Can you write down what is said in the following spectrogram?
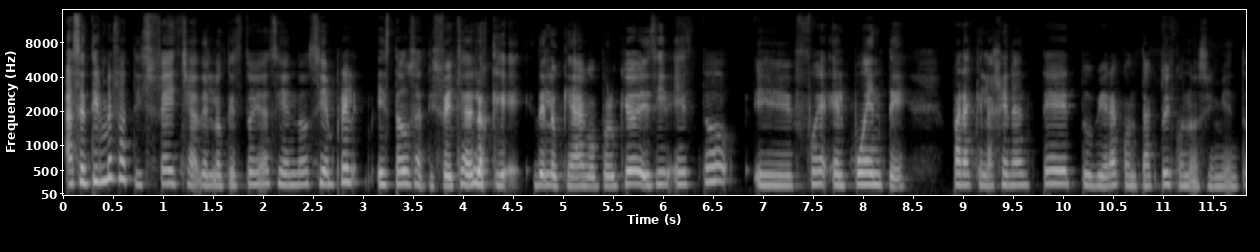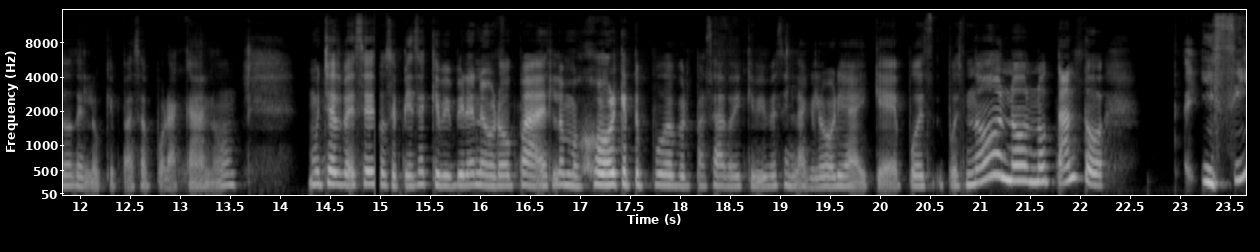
a sentirme satisfecha de lo que estoy haciendo. Siempre he estado satisfecha de lo que, de lo que hago, pero quiero decir, esto eh, fue el puente para que la gente tuviera contacto y conocimiento de lo que pasa por acá, ¿no? Muchas veces pues, se piensa que vivir en Europa es lo mejor que te pudo haber pasado y que vives en la gloria y que pues, pues no, no, no tanto. Y sí,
